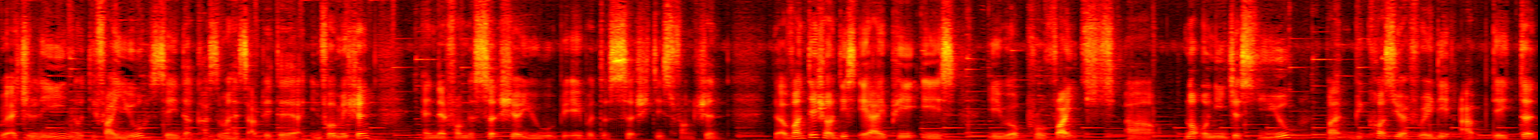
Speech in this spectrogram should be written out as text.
will actually notify you saying the customer has updated their information and then from the search here you will be able to search this function. The advantage of this AIP is it will provide uh, not only just you but because you have already updated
